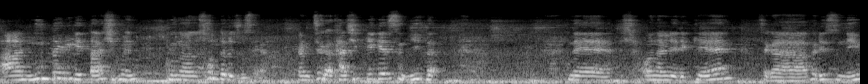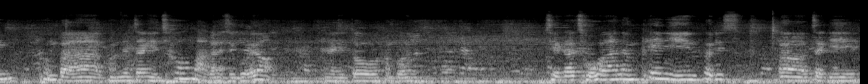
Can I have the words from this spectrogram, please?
아, 눈 때리겠다 하시면 그는 손 들어주세요. 그럼 제가 다시 끼겠습니다. 네, 오늘 이렇게 제가 허리수님 금방 공연장에 처음 와가지고요. 네, 또 한번 제가 좋아하는 팬인 허리수, 어, 저기,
